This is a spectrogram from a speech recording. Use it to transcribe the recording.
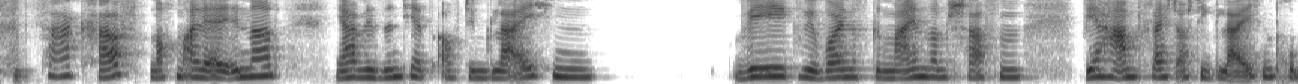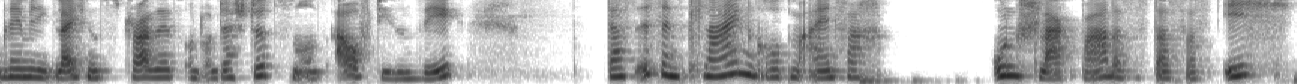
zaghaft nochmal erinnert, ja, wir sind jetzt auf dem gleichen Weg, wir wollen es gemeinsam schaffen, wir haben vielleicht auch die gleichen Probleme, die gleichen Struggles und unterstützen uns auf diesem Weg. Das ist in kleinen Gruppen einfach unschlagbar. Das ist das, was ich,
